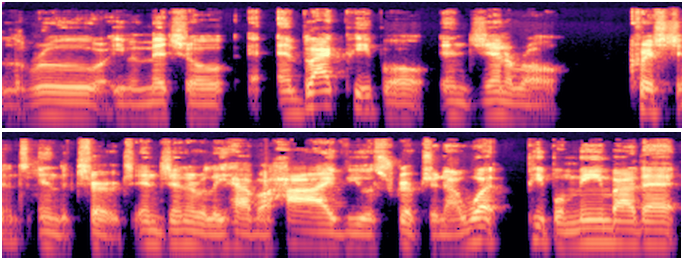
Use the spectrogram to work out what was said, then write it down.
LaRue or even Mitchell, and black people in general, Christians in the church, and generally have a high view of scripture. Now, what people mean by that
